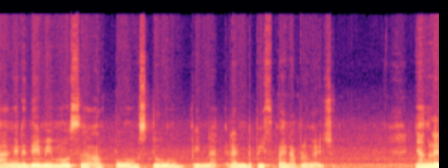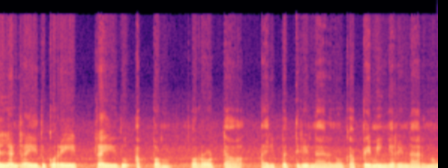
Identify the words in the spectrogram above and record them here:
അങ്ങനെ ദേ മിമ്മൂസ് അപ്പവും സ്റ്റൂവും പിന്നെ രണ്ട് പീസ് പൈനാപ്പിളും കഴിച്ചു. ഞങ്ങളെല്ലാം ട്രൈ ചെയ്തു കുറേ ട്രൈ ചെയ്തു. അപ്പം പൊറോട്ട അരിപ്പത്തിരി ഉണ്ടായിരുന്നു കപ്പയും മീൻകറി ഉണ്ടായിരുന്നു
